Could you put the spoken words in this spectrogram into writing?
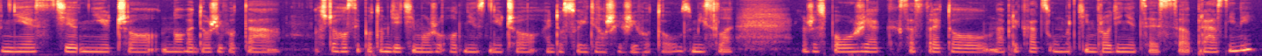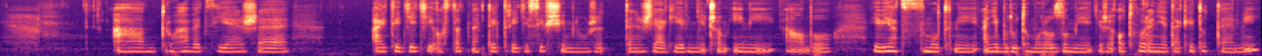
vniesť niečo nové do života, z čoho si potom deti môžu odniesť niečo aj do svojich ďalších životov. V zmysle, že spolužiak sa stretol napríklad s úmrtím v rodine cez prázdniny. A druhá vec je, že aj tie deti ostatné v tej triede si všimnú, že ten žiak je v niečom iný alebo je viac smutný a nebudú tomu rozumieť, že otvorenie takejto témy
